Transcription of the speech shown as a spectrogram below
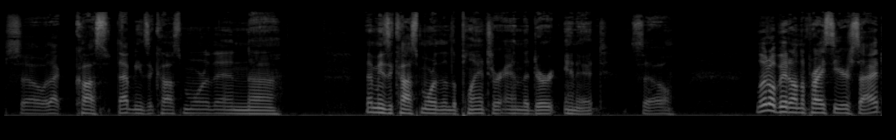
so that costs. That means it costs more than. Uh, that means it costs more than the planter and the dirt in it. So, a little bit on the pricier side.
